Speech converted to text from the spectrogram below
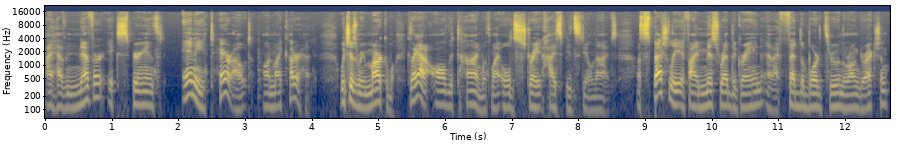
I have never experienced any tear out on my cutter head, which is remarkable because I got it all the time with my old straight high-speed steel knives, especially if I misread the grain and I fed the board through in the wrong direction.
